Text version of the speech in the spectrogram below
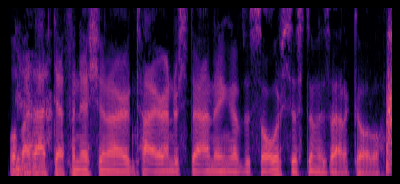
Well, by that definition, our entire understanding of the solar system is anecdotal.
